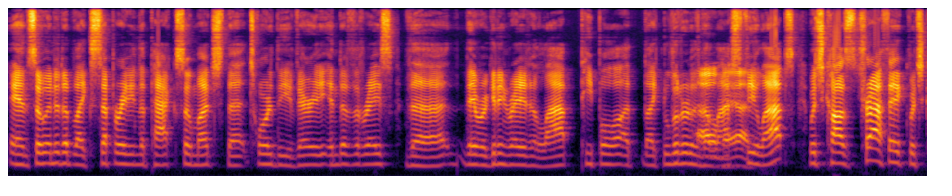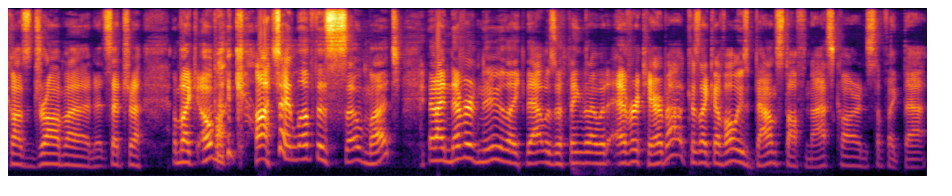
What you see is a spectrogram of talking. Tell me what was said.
and so ended up like separating the pack so much that toward the very end of the race, the they were getting ready to lap people at like literally the Oh, last few laps, which caused traffic, which caused drama and etc. I'm like, oh my gosh, I love this so much, and I never knew like that was a thing that I would ever care about because like I've always bounced off NASCAR and stuff like that.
